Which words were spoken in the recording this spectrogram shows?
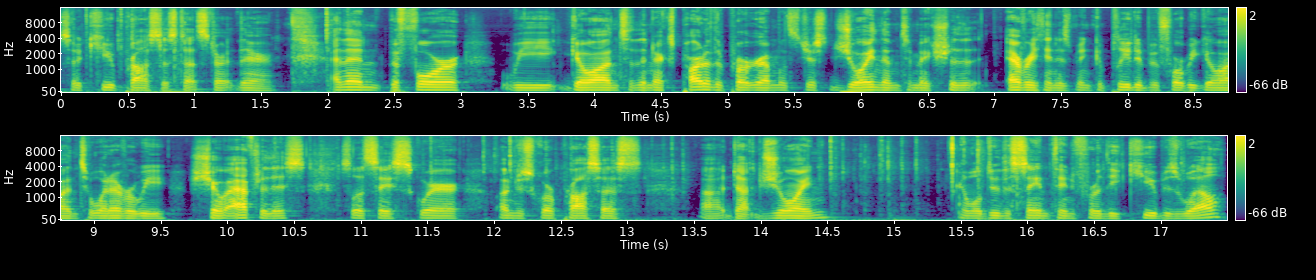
So cube process dot start there. And then before we go on to the next part of the program, let's just join them to make sure that everything has been completed before we go on to whatever we show after this. So let's say square underscore process uh, dot join, and we'll do the same thing for the cube as well.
